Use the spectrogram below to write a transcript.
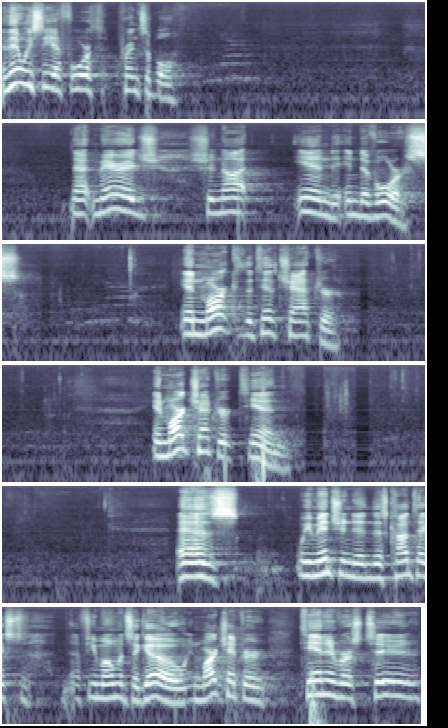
And then we see a fourth principle that marriage should not end in divorce. In Mark, the 10th chapter, in Mark chapter 10, as we mentioned in this context a few moments ago, in Mark chapter 10 and verse 2,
